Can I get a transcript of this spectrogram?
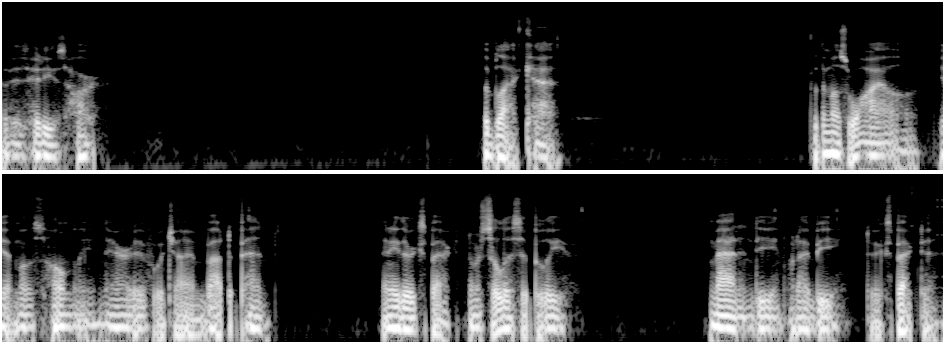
of his hideous heart. The Black Cat. For the most wild, yet most homely narrative which I am about to pen, I neither expect nor solicit belief. Mad indeed would I be to expect it,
